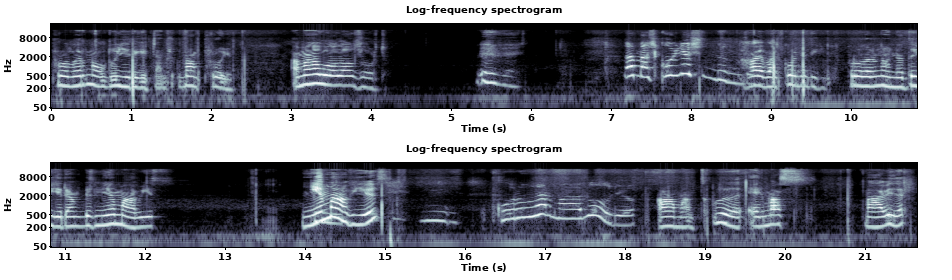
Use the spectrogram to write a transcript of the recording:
proların olduğu yere geçeceğim. Çünkü ben proyum. Ama o alan zordu. evet. Lan başka oynasın Hayır başka oyna değil. Proların oynadığı yere. Biz niye maviyiz? Niye maviyiz? Korular mavi oluyor. Aa mantıklı. Elmas mavidir.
